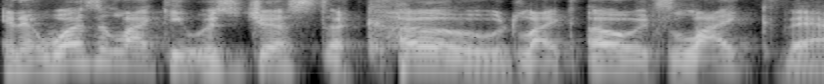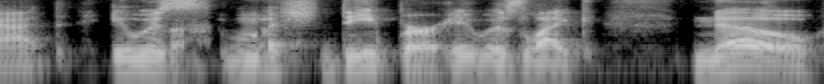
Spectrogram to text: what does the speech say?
And it wasn't like it was just a code, like, oh, it's like that. It was much deeper. It was like, no,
